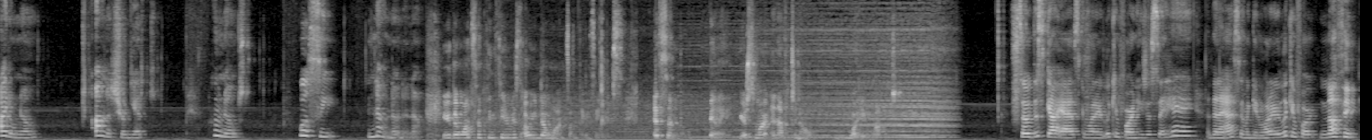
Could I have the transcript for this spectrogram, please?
I don't know. I'm not sure yet. Who knows? We'll see. No, no, no, no. You either want something serious or you don't want something serious. It's simple. Billy, you're smart enough to know what you want. So this guy asked him what are you looking for and he just said hey and then I asked him again what are you looking for nothing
